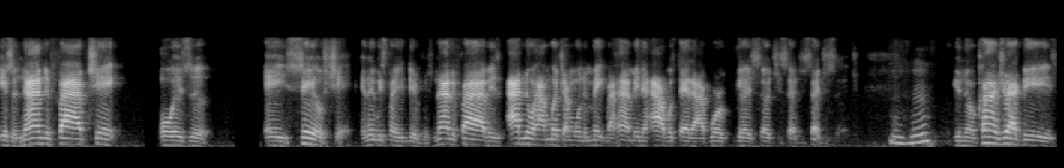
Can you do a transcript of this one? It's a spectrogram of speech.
it's a nine to five check or is a a sales check? And let me explain the difference. Nine to five is I know how much I'm going to make by how many hours that I work does such and such and such and such. Mhm. You know, contract is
